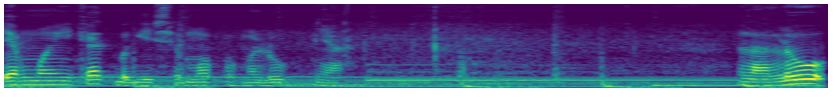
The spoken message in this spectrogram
yang mengikat bagi semua pemeluknya. Lalu,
